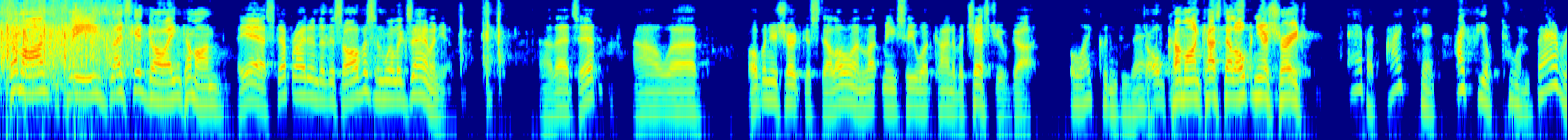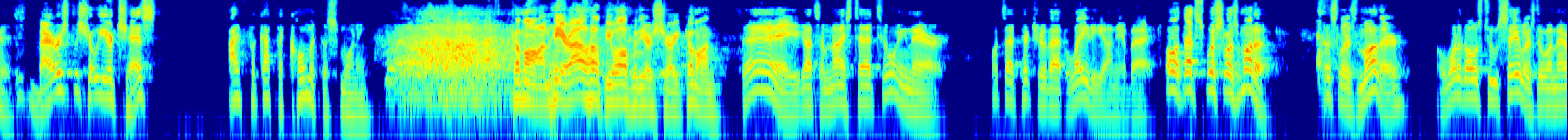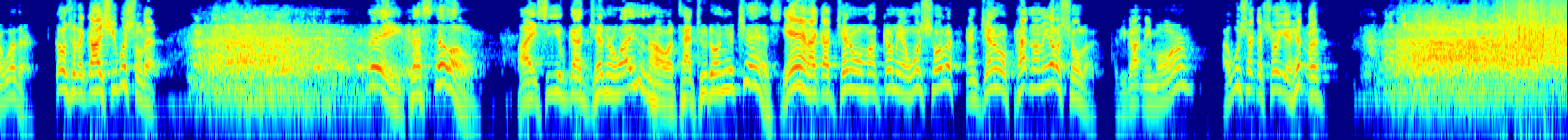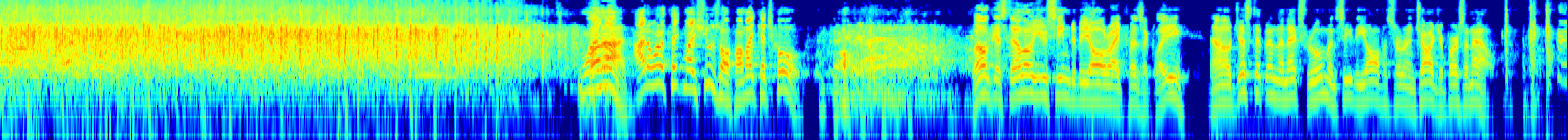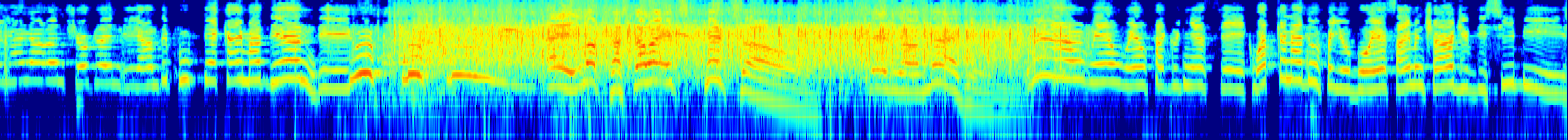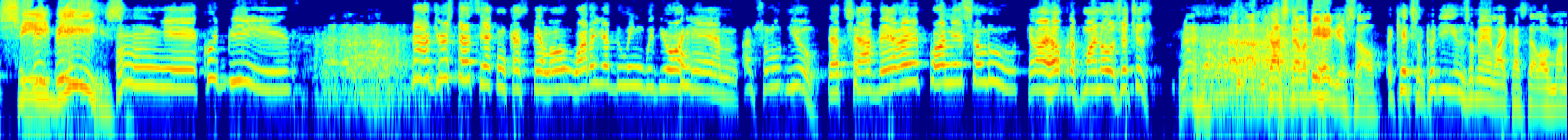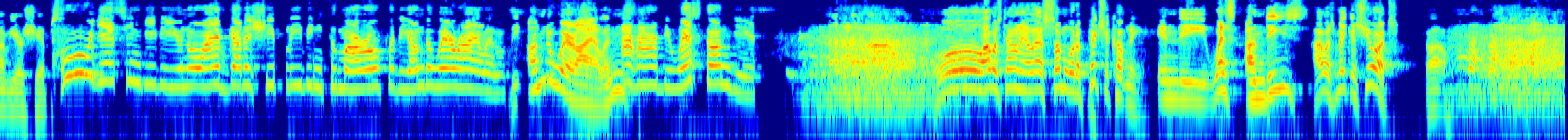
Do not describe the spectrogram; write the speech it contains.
Come on, please. Let's get going. Come on. Yeah, step right into this office and we'll examine you. Now, that's it. Now, uh, open your shirt, Costello, and let me see what kind of a chest you've got. Oh, I couldn't do that. Oh, come on, Costello. Open your shirt. Abbott, I can't. I feel too embarrassed. Embarrassed to show your chest? I forgot to comb it this morning. Come on, here. I'll help you off with your shirt. Come on. Hey, you got some nice tattooing there. What's that picture of that lady on your back? Oh, that's Whistler's mother. Whistler's mother? Well, what are those two sailors doing there with her? Those are the guys she whistled at. Hey, Costello. I see you've got General Eisenhower tattooed on your chest. Yeah, and I got General Montgomery on one shoulder and General Patton on the other shoulder. Have you got any more? I wish I could show you Hitler. Why not? I don't want to take my shoes off. I might catch cold. Well, Costello, you seem to be all right physically. Now, just step in the next room and see the officer in charge of personnel. On the poop deck, I'm a dandy. Hey, look, Costello, it's Kitzel. Can you imagine? Well, well, well, for goodness sake. What can I do for you, boys? I'm in charge of the CBs. CBs. Mm, yeah, could be. Now, just a second, Costello. What are you doing with your hand? I'm saluting you. That's a very funny salute. Can I help it if my nose itches? Costello, behave yourself. Uh, Kitzel, could you use a man like Costello on one of your ships? Oh, yes, indeed. You know, I've got a ship leaving tomorrow for the Underwear Islands. The Underwear Islands? Haha, the West Indies. Oh, I was down there last summer with a picture company. In the West Undies? I was making shorts. Oh.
